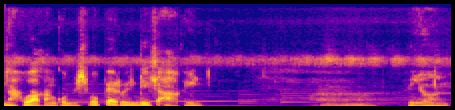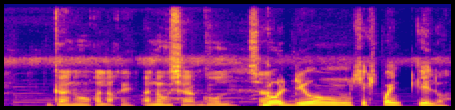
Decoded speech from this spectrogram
Nahawakan ko mismo pero hindi sa akin. Ah. Yun. Gano'n kalaki? Ano siya? Gold? Siya? Gold, yung 6 point kilo.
